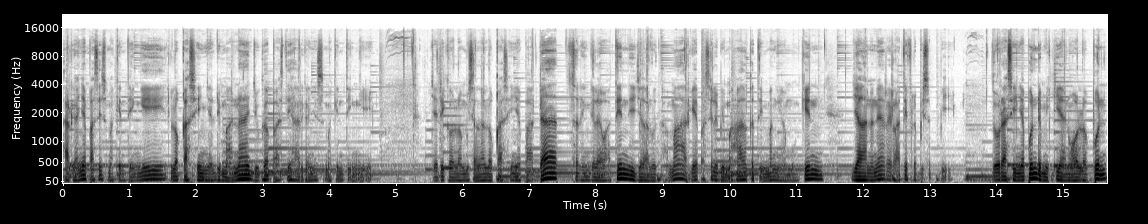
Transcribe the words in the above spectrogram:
harganya pasti semakin tinggi. Lokasinya di mana juga pasti harganya semakin tinggi. Jadi kalau misalnya lokasinya padat, sering dilewatin di jalan utama, harganya pasti lebih mahal ketimbang yang mungkin jalanannya relatif lebih sepi. Durasinya pun demikian, walaupun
